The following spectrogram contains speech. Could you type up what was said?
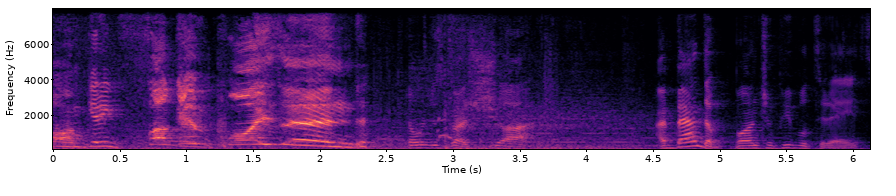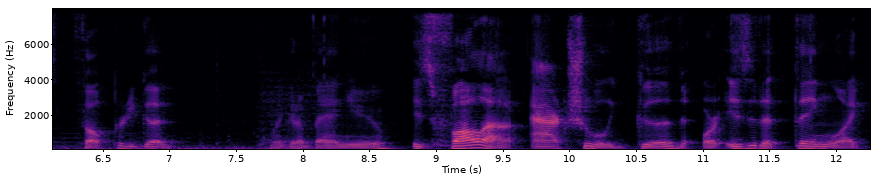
Oh, I'm getting fucking poisoned! Someone just got shot. I banned a bunch of people today. It felt pretty good. Am I gonna ban you? Is Fallout actually good, or is it a thing like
